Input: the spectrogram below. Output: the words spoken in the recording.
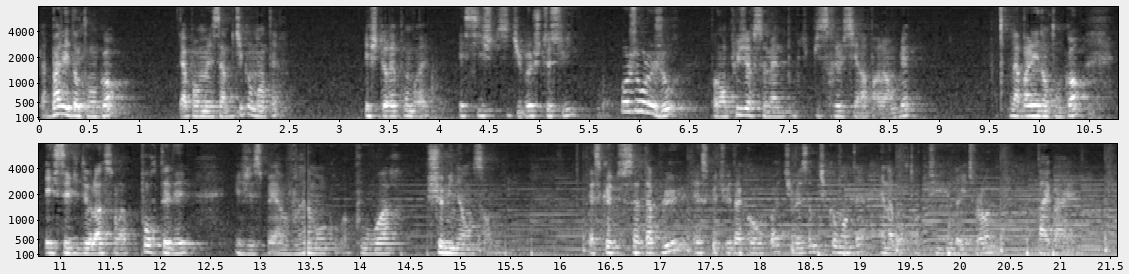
la balle est dans ton camp. As pour me laisser un petit commentaire et je te répondrai. Et si, tu veux, je te suis au jour le jour pendant plusieurs semaines pour que tu puisses réussir à parler anglais la balle est dans ton camp. Et ces vidéos-là sont là pour t'aider. Et j'espère vraiment qu'on va pouvoir cheminer ensemble. Est-ce que ça t'a plu? Est-ce que tu es d'accord ou pas? Tu laisses un petit commentaire and I will talk to you later on. Bye bye.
